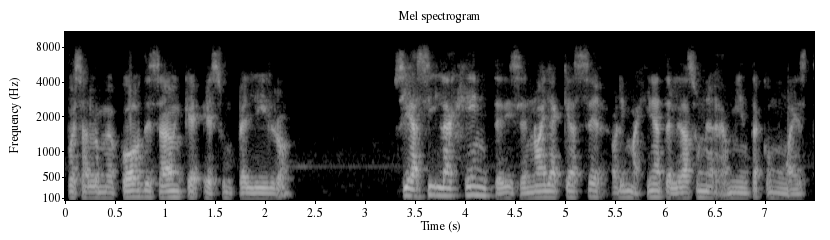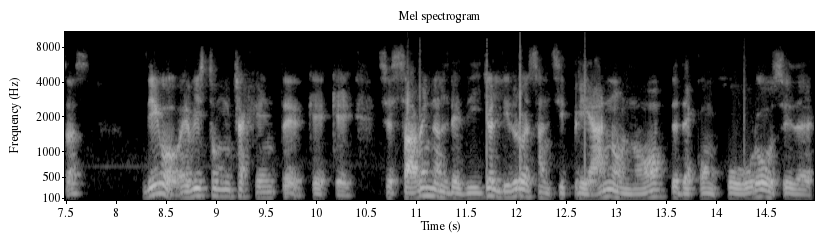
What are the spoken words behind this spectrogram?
pues a lo mejor saben que es un peligro. Si así la gente dice, no haya que hacer, ahora imagínate, le das una herramienta como estas. Digo, he visto mucha gente que, que se saben al dedillo el libro de San Cipriano, ¿no? De, conjuros y de,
